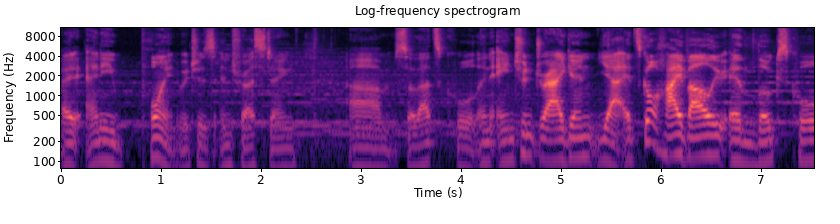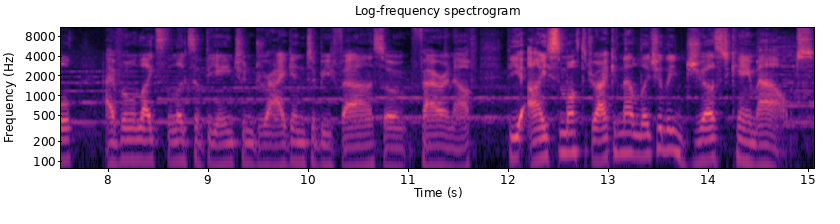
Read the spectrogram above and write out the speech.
at any point, which is interesting. Um, so that's cool. An Ancient Dragon. Yeah, it's got high value. It looks cool. Everyone likes the looks of the Ancient Dragon, to be fair, so fair enough. The Ice Moth Dragon that literally just came out.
